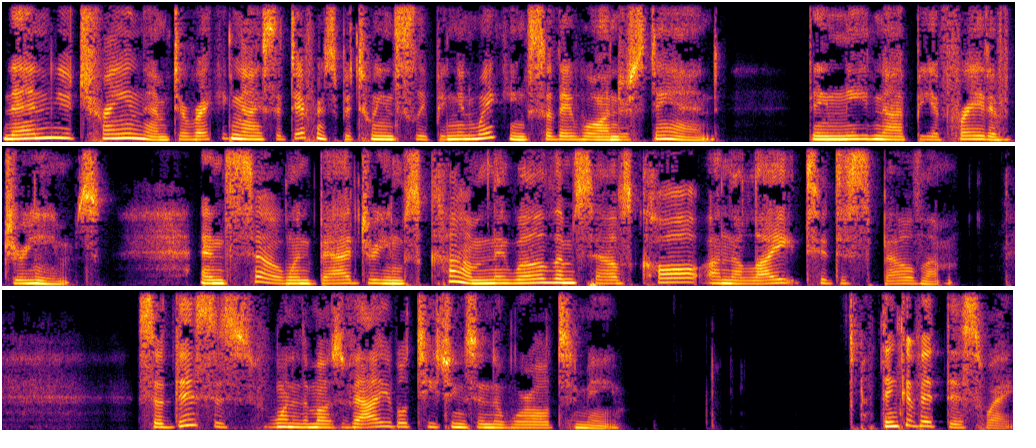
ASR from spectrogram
Then you train them to recognize the difference between sleeping and waking so they will understand. They need not be afraid of dreams. And so when bad dreams come, they will themselves call on the light to dispel them. So this is one of the most valuable teachings in the world to me. Think of it this way.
